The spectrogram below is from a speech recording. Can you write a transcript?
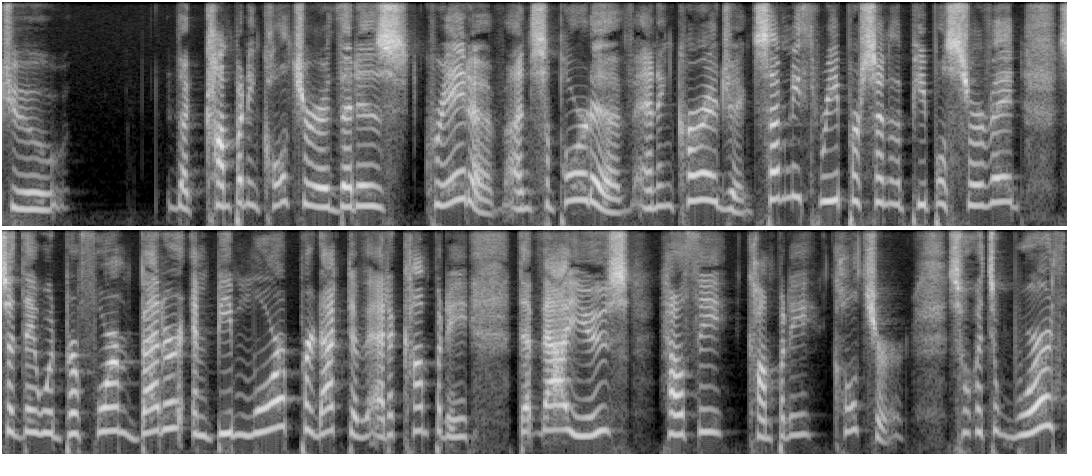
to the company culture that is creative and supportive and encouraging. 73% of the people surveyed said they would perform better and be more productive at a company that values healthy company culture. So it's worth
